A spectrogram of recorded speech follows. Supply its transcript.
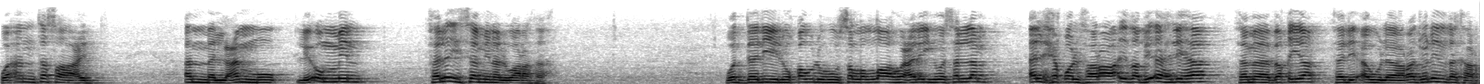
وأنت صاعد. أما العم لأم فليس من الورثة. والدليل قوله صلى الله عليه وسلم ألحق الفرائض بأهلها فما بقي فلأولى رجل ذكر.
